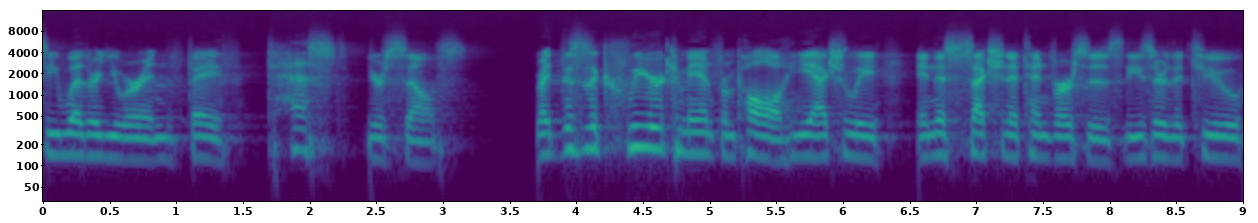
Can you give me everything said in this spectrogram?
see whether you are in the faith. Test yourselves. Right? This is a clear command from Paul. He actually, in this section of 10 verses, these are the two,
